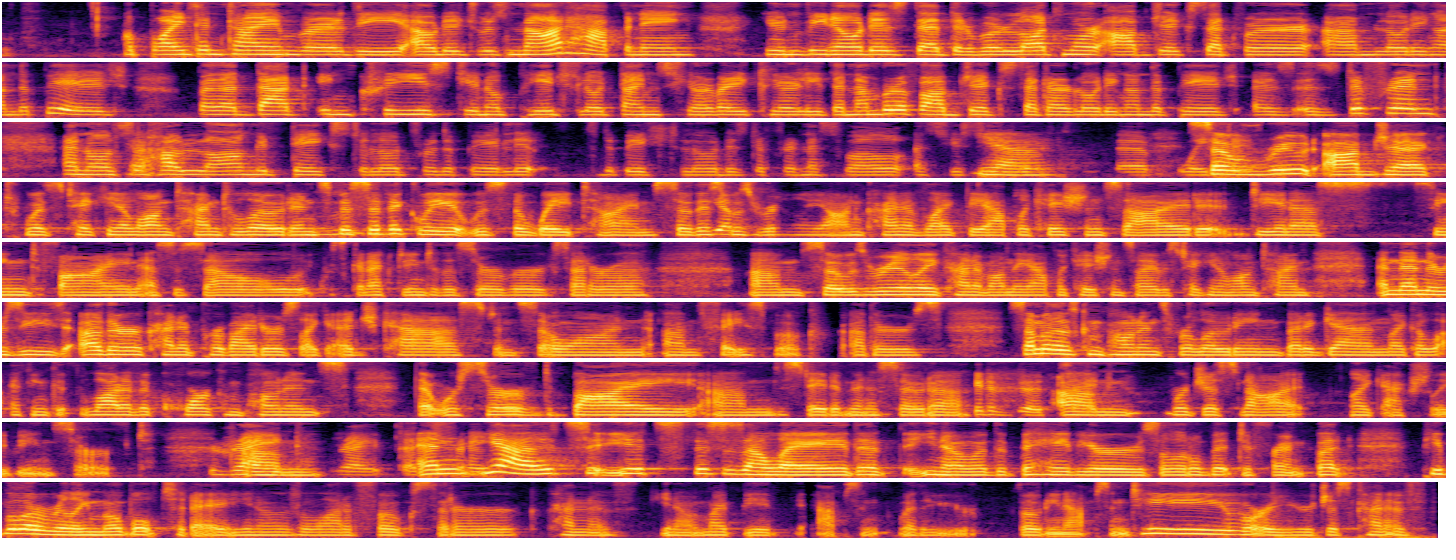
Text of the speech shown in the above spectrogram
a point in time where the outage was not happening, you, we noticed that there were a lot more objects that were um, loading on the page, but that, that increased, you know, page load times here very clearly. The number of objects that are loading on the page is, is different, and also yeah. how long it takes to load for the page, the page to load is different as well as you see. Yeah. So root object was taking a long time to load, and mm-hmm. specifically it was the wait time. So this yep. was really on kind of like the application side. It, DNS seemed fine. SSL was connecting to the server, et cetera. Um, so it was really kind of on the application side, it was taking a long time. And then there's these other kind of providers like Edgecast and so on, um, Facebook, others. Some of those components were loading, but again, like a, I think a lot of the core components that were served by um, the state of Minnesota um, were just not like actually being served right um, right That's and right. yeah it's it's this is la that you know the behavior is a little bit different but people are really mobile today you know there's a lot of folks that are kind of you know might be absent whether you're voting absentee or you're just kind of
